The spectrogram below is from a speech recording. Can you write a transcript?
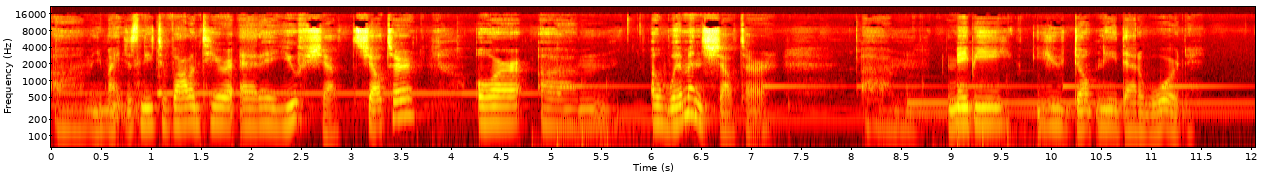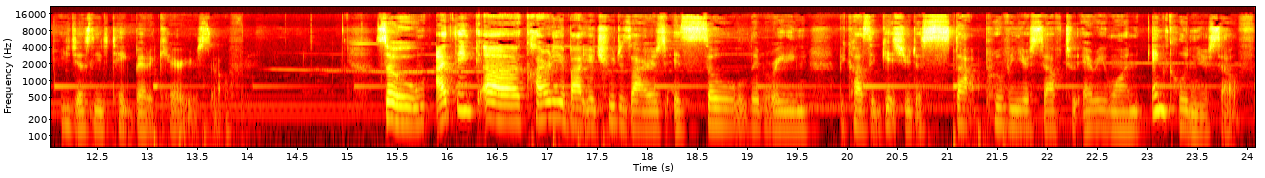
Um, you might just need to volunteer at a youth shelter or um, a women's shelter. Um, maybe you don't need that award. You just need to take better care of yourself. So I think uh, clarity about your true desires is so liberating because it gets you to stop proving yourself to everyone, including yourself,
